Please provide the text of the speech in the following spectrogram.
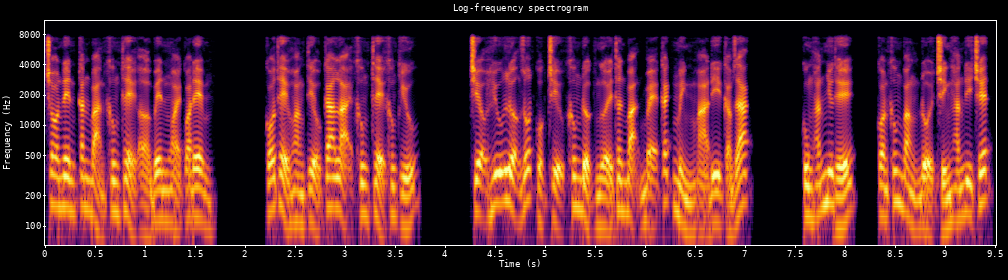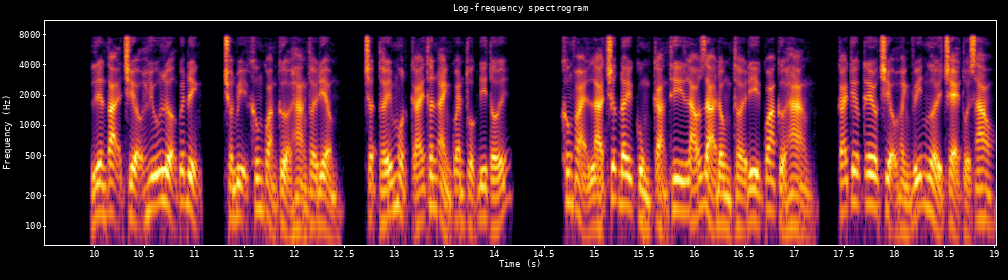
cho nên căn bản không thể ở bên ngoài qua đêm. Có thể hoàng tiểu ca lại không thể không cứu. Triệu hữu lượng rốt cuộc chịu không được người thân bạn bè cách mình mà đi cảm giác. Cùng hắn như thế, còn không bằng đổi chính hắn đi chết. Liền tại triệu hữu lượng quyết định, chuẩn bị không quản cửa hàng thời điểm, chợt thấy một cái thân ảnh quen thuộc đi tới. Không phải là trước đây cùng cản thi lão giả đồng thời đi qua cửa hàng, cái kêu kêu triệu hành vĩ người trẻ tuổi sao?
